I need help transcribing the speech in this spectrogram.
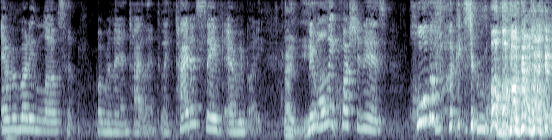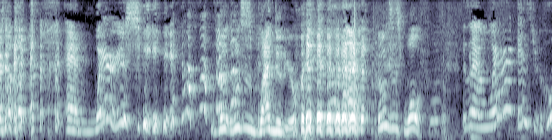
Everybody loves him over there in Thailand. Like Titus saved everybody. Like The only question is, who the fuck is your mom? and where is she? Who- who's this black dude you're with? who's this wolf? It's like, where is your, who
